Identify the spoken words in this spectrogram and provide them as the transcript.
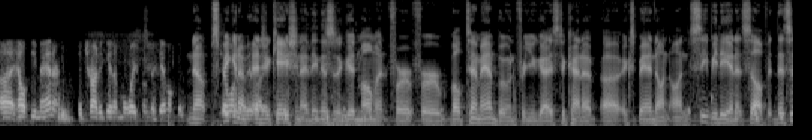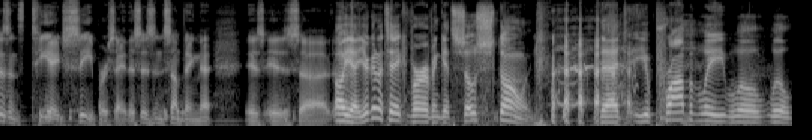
uh, healthy manner and try to get them away from the chemicals. Now, speaking of everybody. education, I think this is a good moment for, for both Tim and Boone for you guys to kind of uh, expand on, on CBD in itself. This isn't THC per se. This isn't something that is is. Uh, Oh yeah, you're gonna take Verve and get so stoned that you probably will will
